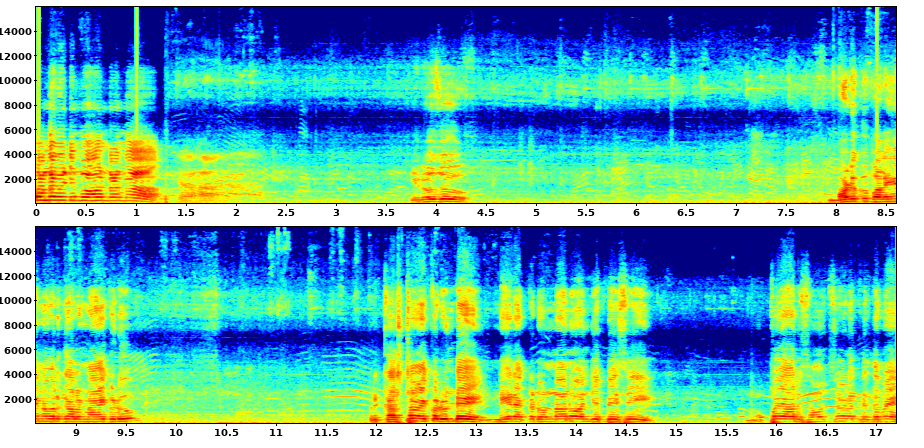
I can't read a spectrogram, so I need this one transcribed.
వంగవీటి మోహన్ రంగా. ఈరోజు బడుగు బలహీన వర్గాల నాయకుడు. మరి కష్టం ఎక్కడుంటే నేను అక్కడ ఉన్నాను అని చెప్పేసి ముప్పై ఆరు సంవత్సరాల క్రితమే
